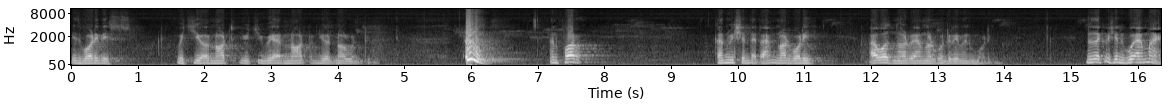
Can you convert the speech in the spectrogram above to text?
is body based, which you are not, which you are not, and you are not going to. and for conviction that I am not body, I was not, I am not going to remain body. Then the question, who am I?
